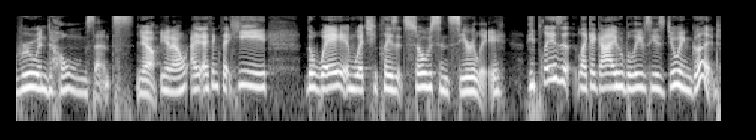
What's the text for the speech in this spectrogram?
ruined home sense Yeah. you know I, I think that he the way in which he plays it so sincerely he plays it like a guy who believes he is doing good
